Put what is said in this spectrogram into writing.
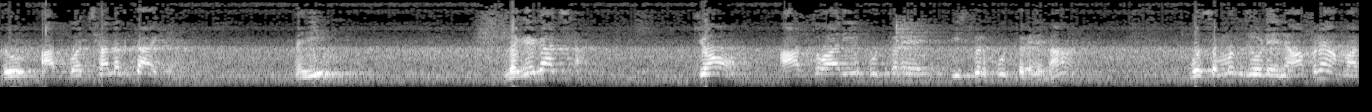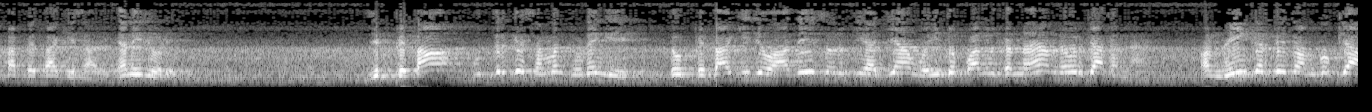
तो आपको अच्छा लगता है क्या? नहीं? लगेगा अच्छा। क्यों? आप तो आर्य पुत्र है, ईश्वर पुत्र है ना? वो संबंध जोड़े ना अपने माता पिता के साथ, या नहीं जोड़े? पिता पुत्र के संबंध जुड़ेंगे तो पिता की जो आदेश और उनकी आज्ञा, वही तो पालन करना है, हमने और क्या करना है? और नहीं करते तो हमको क्या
